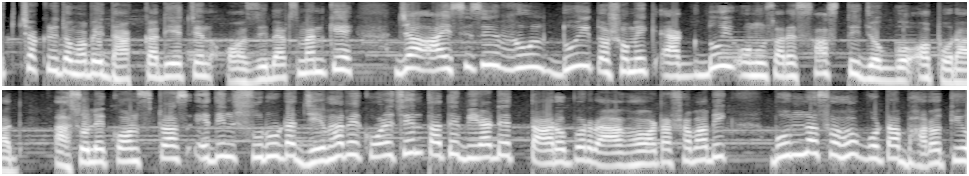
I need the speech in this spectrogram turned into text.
ইচ্ছাকৃতভাবে ধাক্কা দিয়েছেন অজি ব্যাটসম্যানকে, যা আইসিসির রুল দুই দশমিক এক দুই অনুসারে শাস্তিযোগ্য অপরাধ। আসলে কনস্ট্রাস এদিন শুরুটা যেভাবে করেছেন, তাতে বিরাটের তার ওপর রাগ হওয়াটা স্বাভাবিক। বুমরা সহ গোটা ভারতীয়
